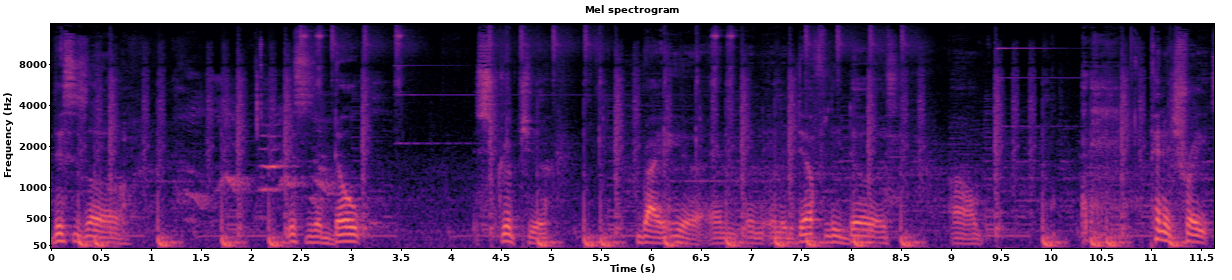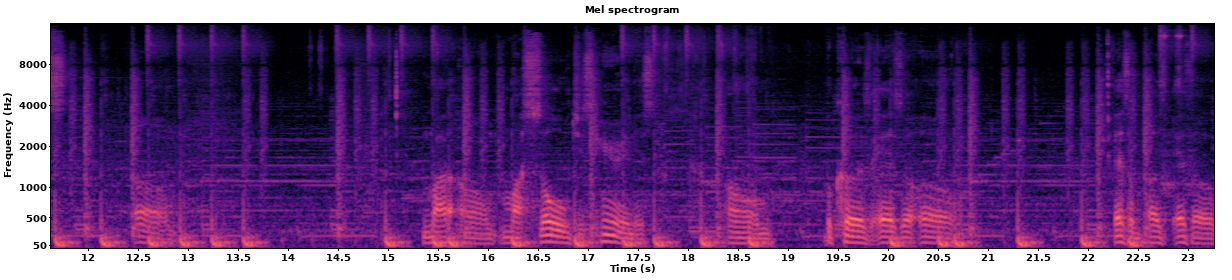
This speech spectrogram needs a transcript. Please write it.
This is a this is a dope scripture right here, and, and, and it definitely does um, penetrates um, my um, my soul just hearing this um, because as a uh, as a as, as a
